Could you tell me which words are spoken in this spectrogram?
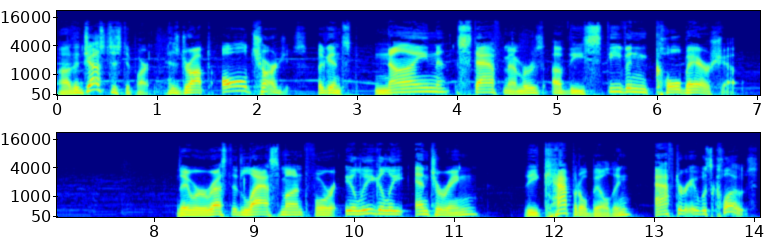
uh, the Justice Department has dropped all charges against nine staff members of the Stephen Colbert Show. They were arrested last month for illegally entering the Capitol building after it was closed.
